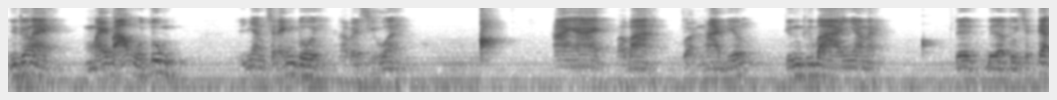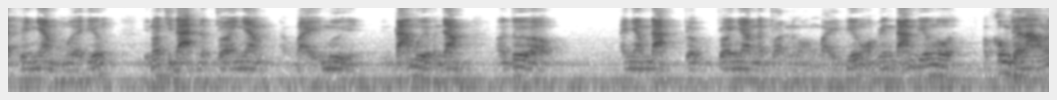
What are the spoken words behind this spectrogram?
như thế này, máy báo một rung thì anh em sẽ đánh tôi là về xỉu này hai hai và ba, chuẩn hai tiếng. Tiếng thứ ba anh em này. Đây, bây giờ tôi sẽ test cho anh em 10 tiếng, thì nó chỉ đạt được cho anh em 70 80 phần trăm. Rơi vào anh em đạt cho cho anh em là chuẩn khoảng 7 tiếng hoặc đến 8 tiếng thôi. Nó không thể nào nó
